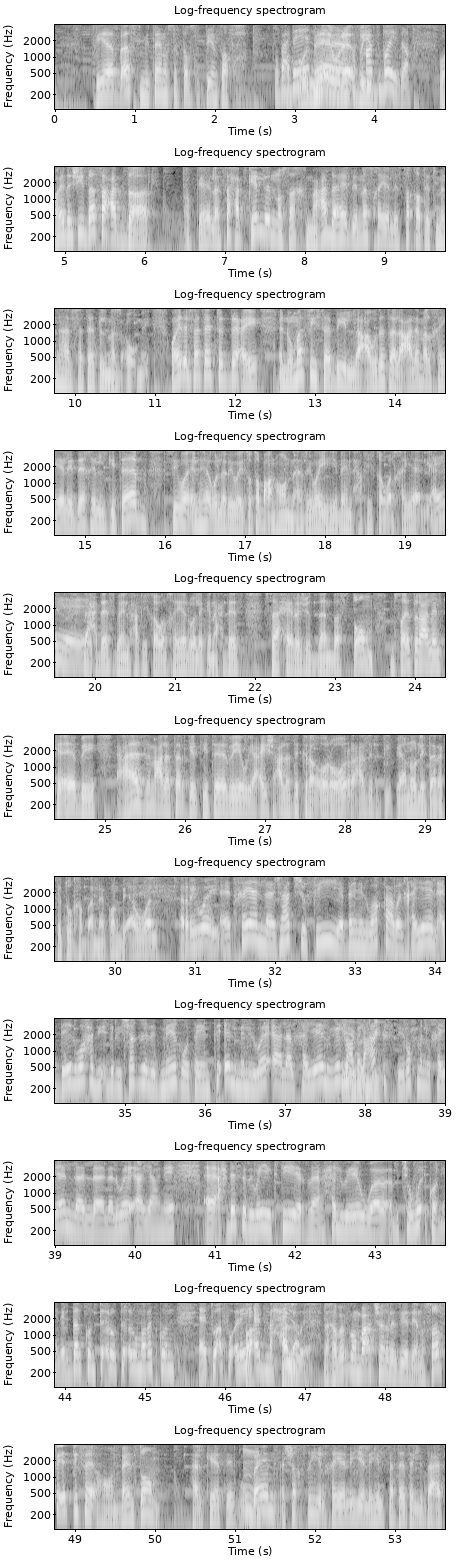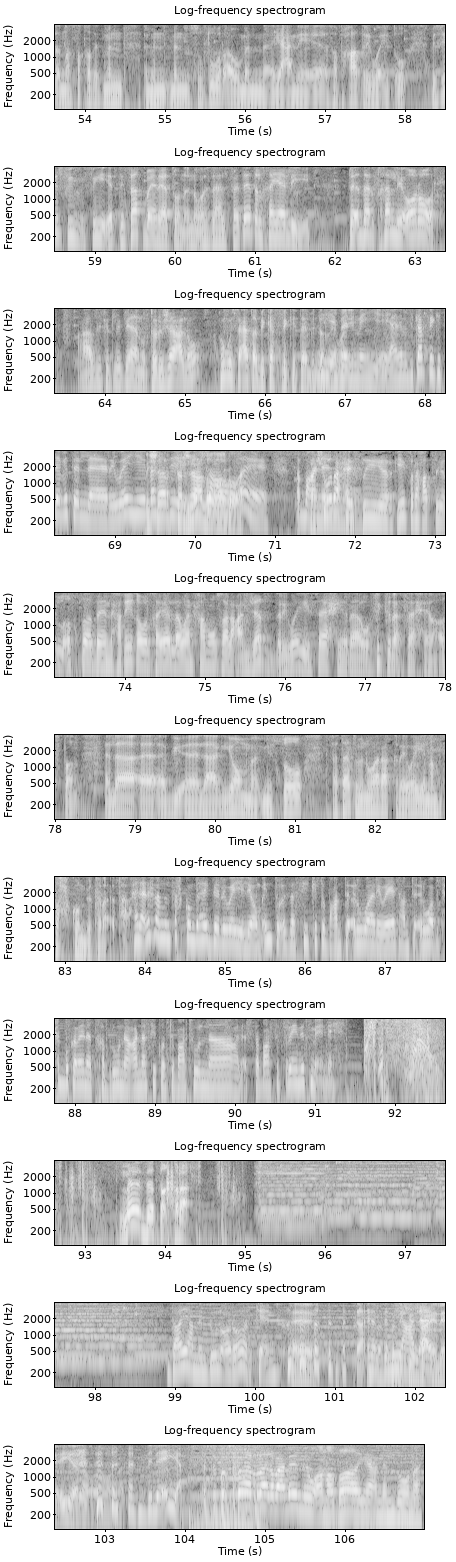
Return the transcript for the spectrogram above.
فيها بس 266 صفحة. وبعدين والباقي صفحات بيض. بيضة وهذا شيء دفع الدار. okay؟ لسحب كل النسخ ما عدا هيدي النسخة اللي سقطت منها الفتاة المزعومة. وهيدي الفتاة بتدعي إنه ما في سبيل لعودتها لعالمها الخيالي داخل الكتاب سوى انهائه لروايته طبعا هون الرواية هي بين الحقيقة والخيال يعني إيه. الأحداث بين الحقيقة والخيال ولكن أحداث ساحرة جدا. بس توم مسيطر على الكآبة عازم على ترك الكتابة ويعيش على ذكرى أورور. عازفة البيانو اللي تركته خبرناكم بأول الرواية. تخيل جاد شو في بين الواقع والخيال؟ قد إيه الواحد بيقدر يشغل دماغه تينتقل من الواقع للخيال ويرجع. بالعكس يروح من الخيال لل- للواقع يعني. آه، أحداث الرواية كتير حلوة وبتشوقكم يعني. بتضلكم تقروا تقروا ما بدكم آه، توقفوا قرايه قد ما حلوة. لخبركم بعد شغلة زيادة إنه صار في اتفاق هون بين توم هالكاتب وبين الشخصية الخيالية اللي هي الفتاة اللي دعت إنها سقطت من من من سطور أو من يعني صفحات روايته. بصير في في اتفاق بيناتهم إنه إذا هالفتاة الخيالية بتقدر تخلي أورور عازفة البيانو ترجع له؟ هو ساعتها بكفي كتابة 100% الرواية يعني بده يكفي كتابة الرواية بس بشرط ترجع له أورو. إيه طبعا فشو ال- رح يصير؟ كيف رح تصير القصة بين الحقيقة والخيال؟ لوين حنوصل؟ عن جد رواية ساحرة وفكرة ساحرة أصلا. لا لجيوم ميسو فتاة من ورق رواية ننصحكم بقراءتها. هلا نحن بننصحكم بهيدي الرواية اليوم. أنتم إذا في كتب عم تقروها روايات عم تقروها بتحبوا كمان تخبرونا عنها فيكم تبعتوا لنا على السبعة صفرين ثمانية. ماذا تقرأ؟ ضايع من دون قرار كان. إيه. بدنا على. يلاقيها لأورور بلاقيها ال super star راغب علامة وأنا ضايع من دونك.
